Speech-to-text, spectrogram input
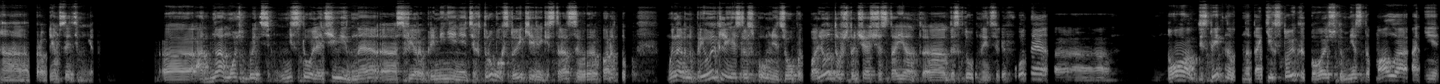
а, проблем с этим нет. А, одна, может быть, не столь очевидная сфера применения этих трубок – стойки регистрации в аэропорту. Мы, наверное, привыкли, если вспомнить опыт полетов, что чаще стоят десктопные телефоны, но действительно на таких стойках бывает, что места мало, они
